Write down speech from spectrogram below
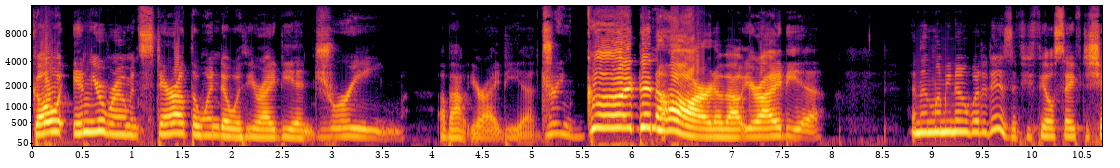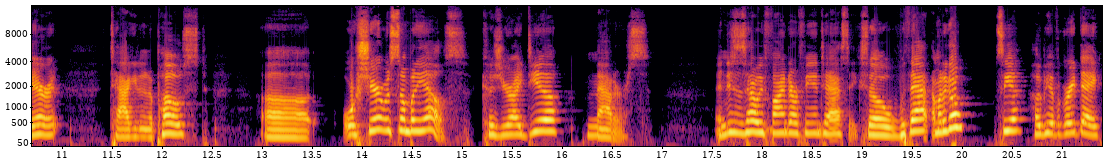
go in your room and stare out the window with your idea and dream about your idea. Dream good and hard about your idea. And then let me know what it is if you feel safe to share it. Tag it in a post. Uh, or share it with somebody else because your idea matters. And this is how we find our fantastic. So, with that, I'm going to go. See ya. Hope you have a great day.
